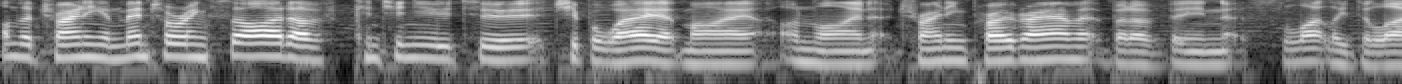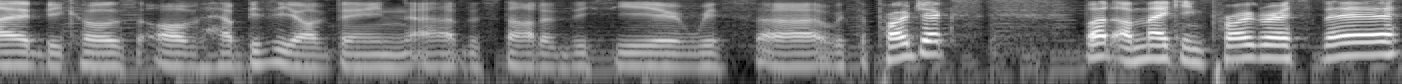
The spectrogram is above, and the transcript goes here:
On the training and mentoring side, I've continued to chip away at my online training program, but I've been slightly delayed because of how busy I've been uh, at the start of this year with uh, with the projects. But I'm making progress there.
